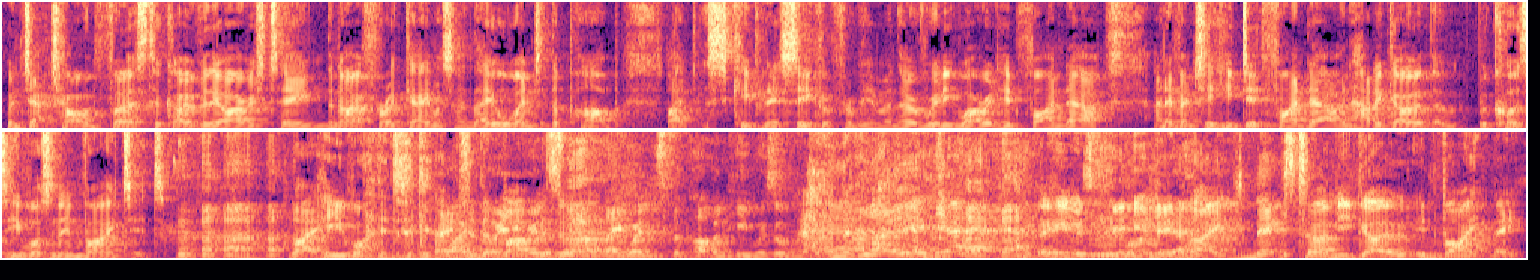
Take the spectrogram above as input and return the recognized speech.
when Jack Charlton first took over the Irish team, the night for a game or something, they all went to the pub, like keeping it secret from him, and they were really worried he'd find out. And eventually, he did find out and had a go at them because he wasn't invited. like he wanted to go I to the pub as well. They went to the pub and he was all there. yeah, he was fuming Yeah. like next time you go, invite me.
